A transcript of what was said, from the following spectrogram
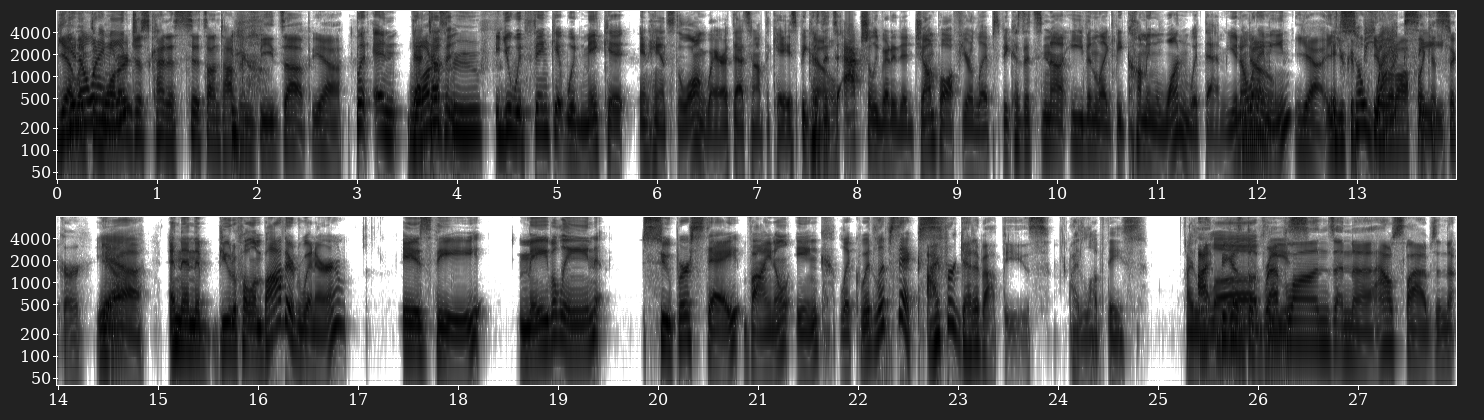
yeah, You know like what the I water mean? just kind of sits on top and beads up. Yeah. But and that doesn't. Waterproof. You would think it would make it enhance the long wear. That's not the case because No. it's actually ready to jump off your lips because it's not even like becoming one with them. You know what I mean? Yeah, you It's could so peel it off like a waxy. sticker. Yeah. And then the beautiful and bothered winner is the Maybelline Super Stay Vinyl Ink Liquid Lipsticks. I forget about these. I love these. I, I, love because the these. Revlons and the Haus Labs and the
